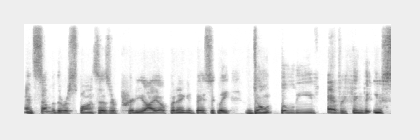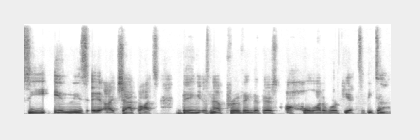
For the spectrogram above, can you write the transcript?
And some of the responses are pretty eye opening and basically don't believe everything that you see in these AI chatbots. Bing is now proving that there's a whole lot of work yet to be done.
